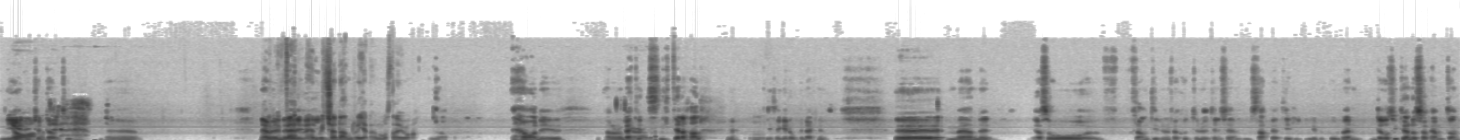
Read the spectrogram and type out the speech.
Ja, Richard det- Dunn typ. Uh, Nej, men, men... värre eh, än Richard Dunn redan måste han ju vara. Ja, ja det är ju... Han har nog bättre Ja, det- snitt i alla fall. Mm. Det är säkert Robin där Knut. Eh, men eh, jag såg fram till ungefär 70 minuter sen stappade jag till Liverpool. Men då tyckte jag ändå Southampton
